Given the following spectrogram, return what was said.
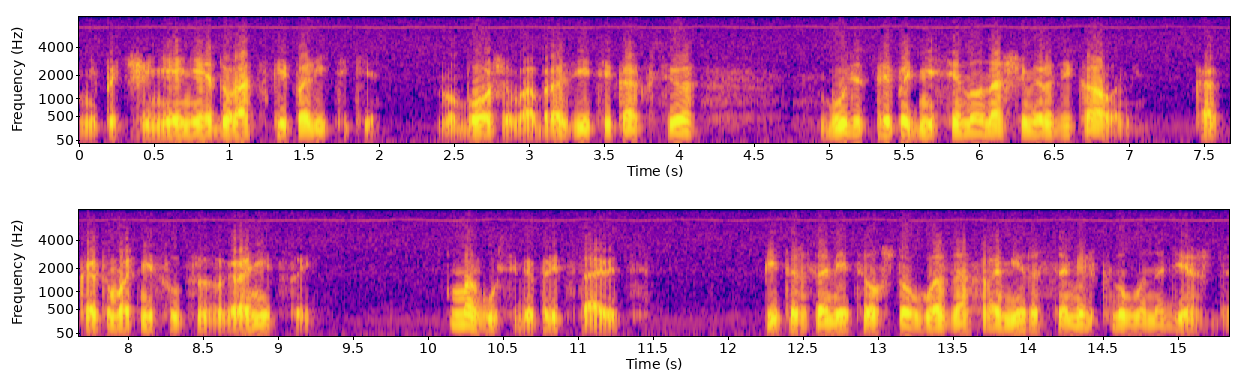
Неподчинение дурацкой политики. Но, боже, вообразите, как все будет преподнесено нашими радикалами, как к этому отнесутся за границей. Могу себе представить. Питер заметил, что в глазах Рамиреса мелькнула надежда.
